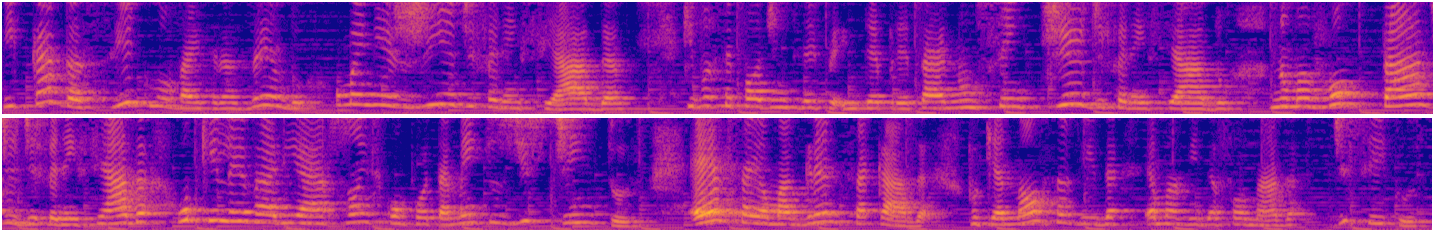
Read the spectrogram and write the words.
e cada ciclo vai trazendo uma energia diferenciada que você pode interpretar num sentir diferenciado, numa vontade diferenciada, o que levaria a ações e comportamentos distintos. Essa é uma grande sacada, porque a nossa vida é uma vida formada de ciclos.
